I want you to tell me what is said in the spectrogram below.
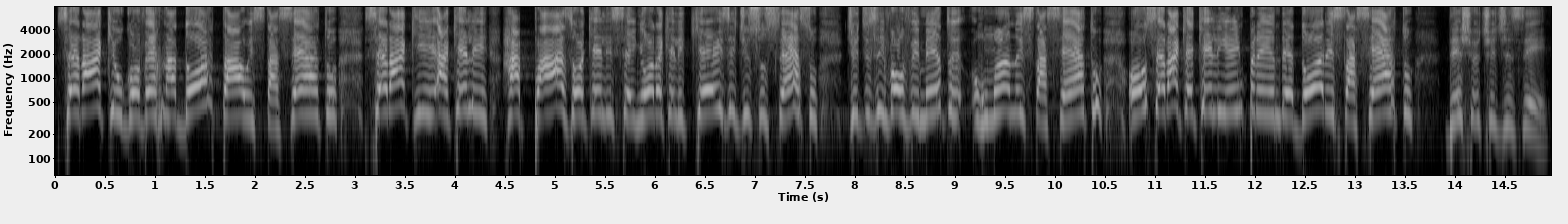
Será que o governador tal está certo? Será que aquele rapaz ou aquele senhor, aquele case de sucesso, de desenvolvimento humano está certo? Ou será que aquele empreendedor está certo? Deixa eu te dizer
